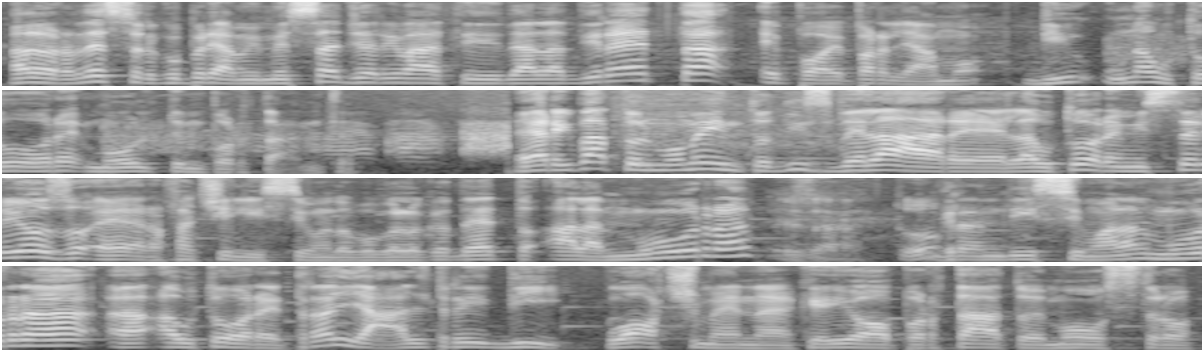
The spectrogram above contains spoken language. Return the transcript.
Allora, adesso recuperiamo i messaggi arrivati dalla diretta e poi parliamo di un autore molto importante. È arrivato il momento di svelare l'autore misterioso, era facilissimo dopo quello che ho detto, Alan Moore. Esatto. Grandissimo Alan Moore, eh, autore tra gli altri di Watchmen che io ho portato e mostro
